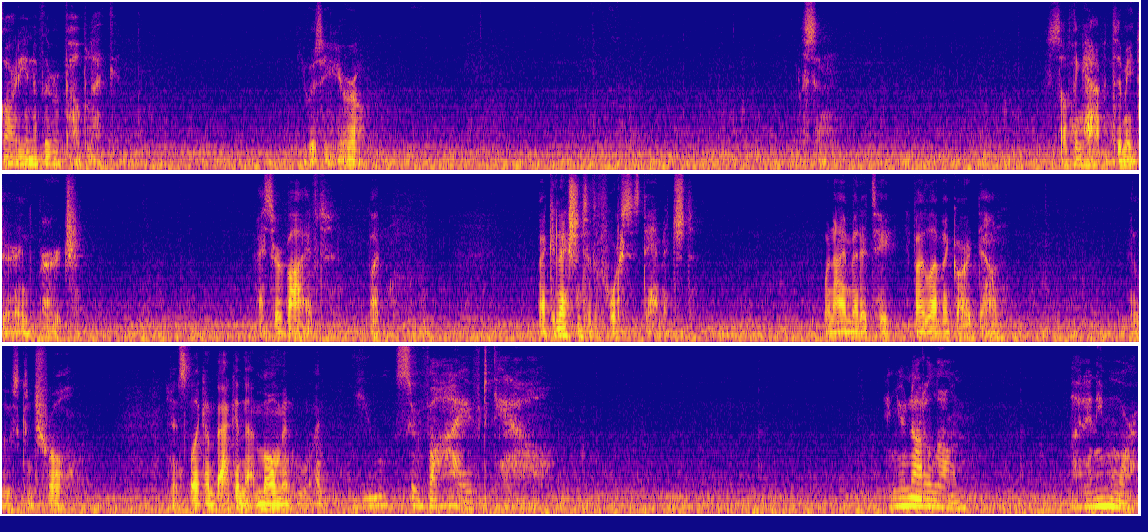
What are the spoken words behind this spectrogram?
guardian of the Republic. He was a hero. Listen. Something happened to me during the purge. I survived, but my connection to the Force is damaged. When I meditate, if I let my guard down, I lose control. And it's like I'm back in that moment when You survived, Cal. And you're not alone. Not anymore.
